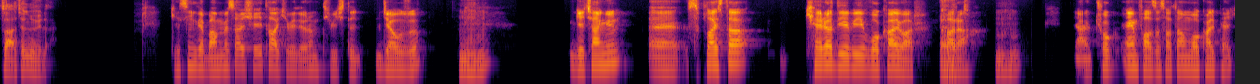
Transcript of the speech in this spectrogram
zaten öyle. Kesinlikle. Ben mesela şeyi takip ediyorum Twitch'te Cavuz'u. Hı hı. Geçen gün, eee, Splice'ta Kera diye bir vokal var. Evet. Kara. Hı hı. Yani, çok en fazla satan vokal pack.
